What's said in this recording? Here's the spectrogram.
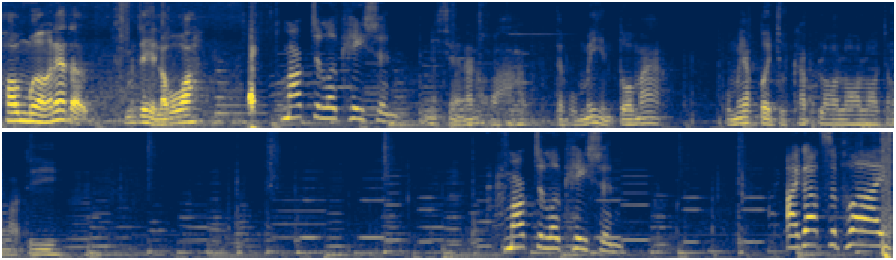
เข้าเมืองเนี่ยแต่มันจะเห็นเราปะวะ Marked a location. มีเสียงด้านขวาครับ แต่ผมไม่เห็นตัวมาก ผมไม่อยากเปิดจุดครับ รอรอรอจังหวะที่ดี Marked a location. I got supplies.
